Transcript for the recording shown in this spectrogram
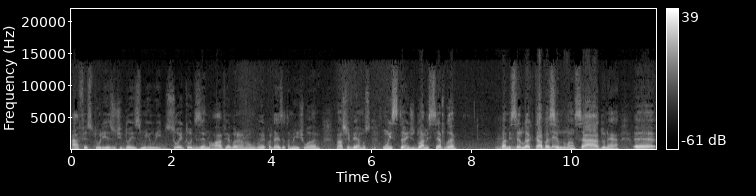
a Festures de 2018 ou 19, agora eu não vou recordar exatamente o ano, nós tivemos um stand do Amsterdã. O Amsterdã que estava sendo lançado, né? é,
